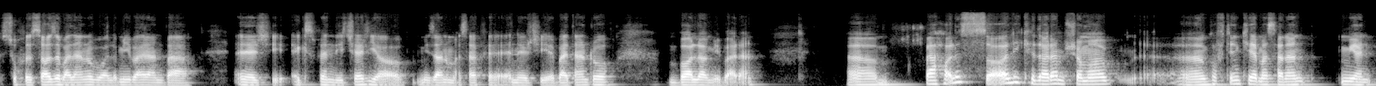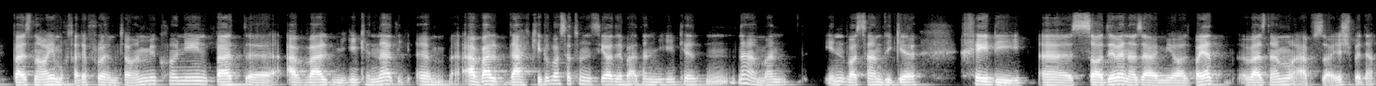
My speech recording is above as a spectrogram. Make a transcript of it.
سوخت ساز بدن رو بالا می‌برن و energy expenditure یا میزان مصرف انرژی بدن رو بالا می‌برن. و حال سوالی که دارم شما گفتین که مثلا میان وزنه های مختلف رو امتحان می‌کنین بعد اول میگین که نه اول ده کیلو واسهتون زیاده بعدا میگین که نه من این واسم دیگه خیلی ساده به نظر میاد باید وزنم رو افزایش بدم.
